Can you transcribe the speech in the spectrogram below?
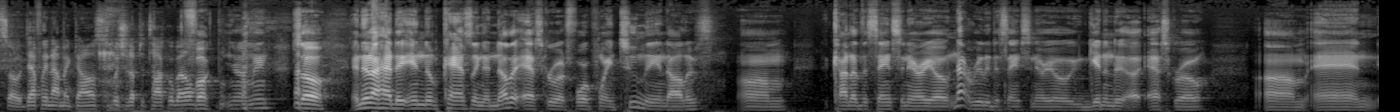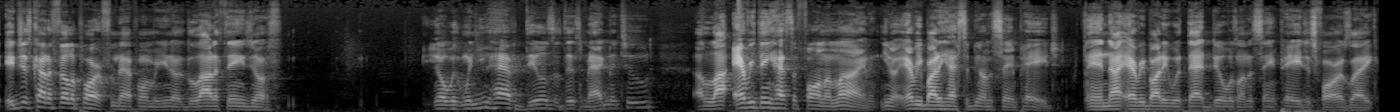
So definitely not McDonald's. Switch it up to Taco Bell. fuck. You know what I mean? So and then I had to end up canceling another escrow at four point two million dollars. Um, kind of the same scenario. Not really the same scenario. Get into uh, escrow. Um, and it just kind of fell apart from that point. You know, a lot of things. You know, you know, with, when you have deals of this magnitude, a lot everything has to fall in line. You know, everybody has to be on the same page, and not everybody with that deal was on the same page as far as like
